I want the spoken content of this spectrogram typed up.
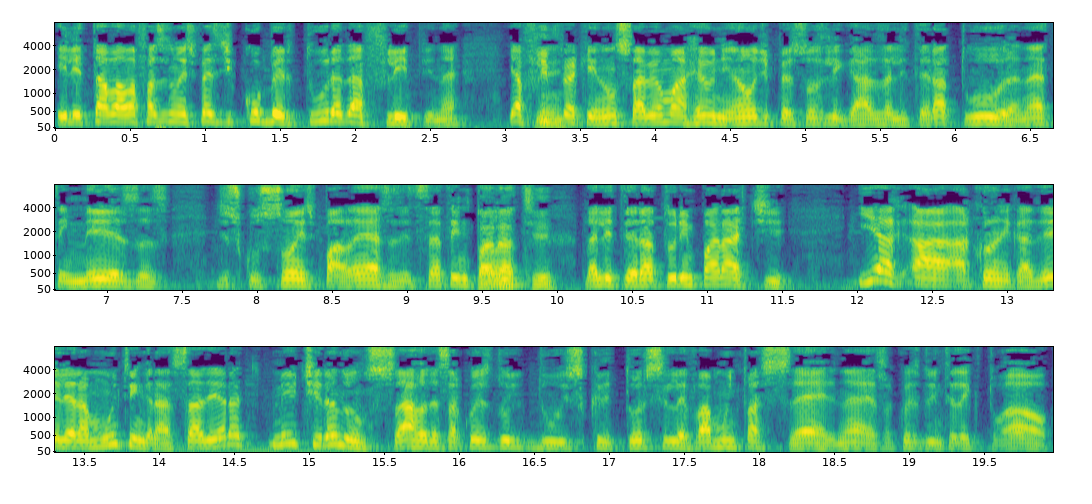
Ele estava lá fazendo uma espécie de cobertura da Flip, né? E a Flip, para quem não sabe, é uma reunião de pessoas ligadas à literatura, né? Tem mesas, discussões, palestras, etc. em Paraty. da literatura em Paraty. E a, a- a crônica dele era muito engraçada e era meio tirando um sarro dessa coisa do, do escritor se levar muito a sério, né? Essa coisa do intelectual,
